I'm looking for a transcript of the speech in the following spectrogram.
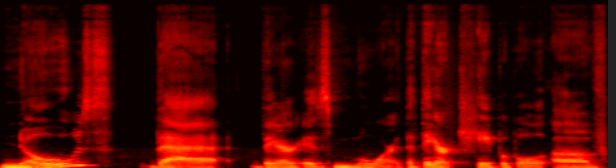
knows that there is more, that they are capable of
